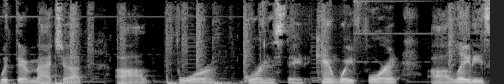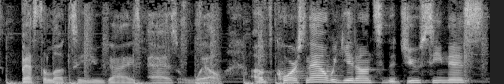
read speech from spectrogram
with their matchup uh, for Gordon State. Can't wait for it. Uh, ladies, best of luck to you guys as well. Of course, now we get onto the juiciness.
